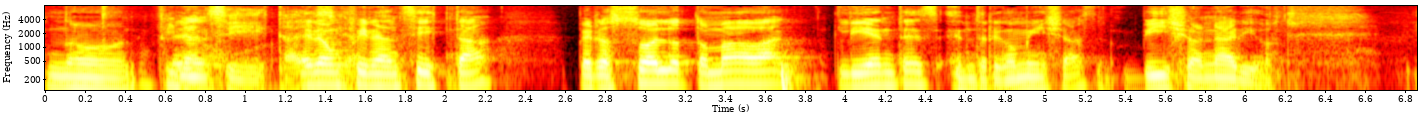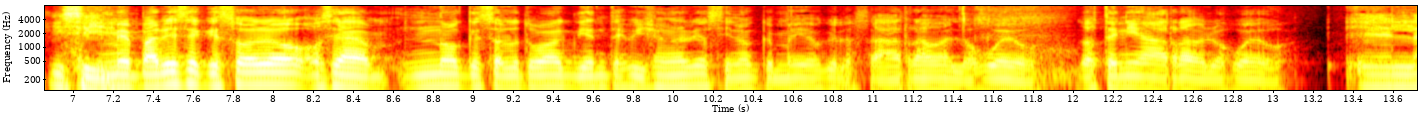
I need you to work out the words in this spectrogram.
no- Financista, Era un decía. financista, pero solo tomaba clientes, entre comillas, billonarios. Y sí, me parece que solo, o sea, no que solo tomaba clientes billonarios, sino que medio que los agarraba en los huevos. Los tenía agarrados en los huevos. el,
